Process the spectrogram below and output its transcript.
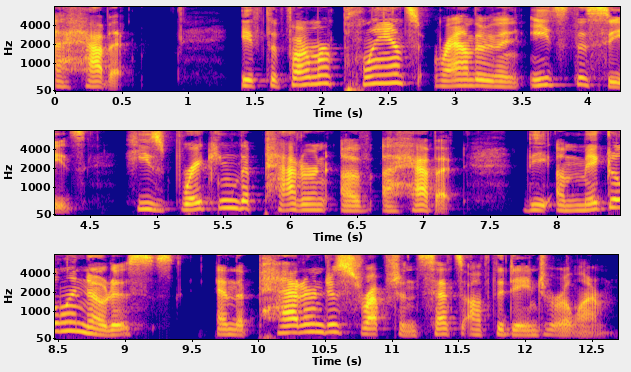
a habit. If the farmer plants rather than eats the seeds, he's breaking the pattern of a habit. The amygdala notices and the pattern disruption sets off the danger alarm.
